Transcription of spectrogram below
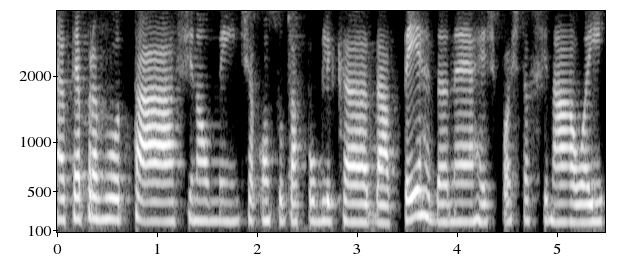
até para votar finalmente a consulta pública da perda, né, a resposta final aí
